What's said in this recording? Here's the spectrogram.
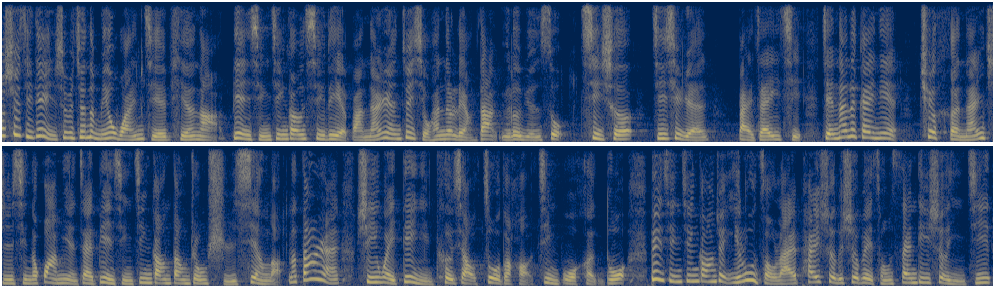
说续集电影是不是真的没有完结篇啊？变形金刚系列把男人最喜欢的两大娱乐元素——汽车、机器人摆在一起，简单的概念却很难执行的画面，在变形金刚当中实现了。那当然是因为电影特效做得好，进步很多。变形金刚这一路走来，拍摄的设备从三 D 摄影机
